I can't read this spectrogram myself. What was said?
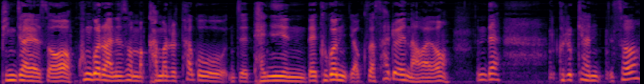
빙자해서 궁궐 안에서 막 가마를 타고 이제 다니는데 그건 역사 사료에 나와요. 근데 그렇게 해서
